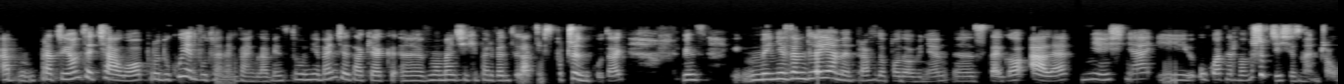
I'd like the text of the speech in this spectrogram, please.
a pracujące ciało produkuje dwutlenek węgla, więc tu nie będzie tak jak w momencie hiperwentylacji w spoczynku, tak? Więc my nie zemdlejemy prawdopodobnie z tego, ale mięśnie i układ nerwowy szybciej się zmęczą.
